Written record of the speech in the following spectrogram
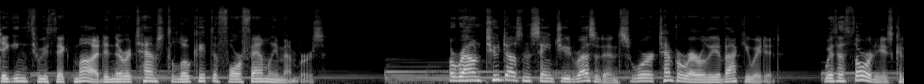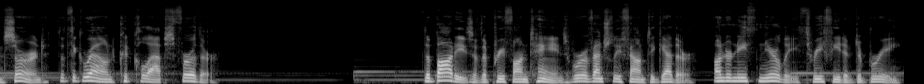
digging through thick mud in their attempts to locate the four family members. Around two dozen St. Jude residents were temporarily evacuated, with authorities concerned that the ground could collapse further. The bodies of the Prefontaines were eventually found together, underneath nearly three feet of debris.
